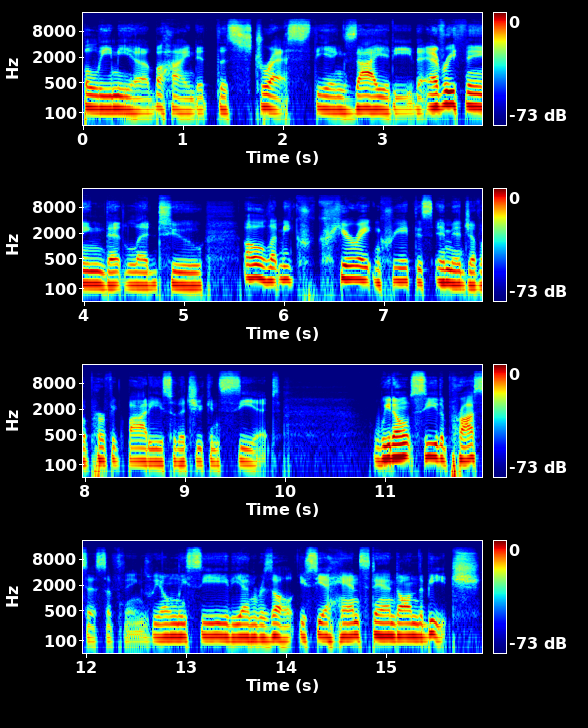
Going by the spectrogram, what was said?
bulimia behind it, the stress, the anxiety, the everything that led to, oh, let me curate and create this image of a perfect body so that you can see it we don't see the process of things. We only see the end result. You see a handstand on the beach,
